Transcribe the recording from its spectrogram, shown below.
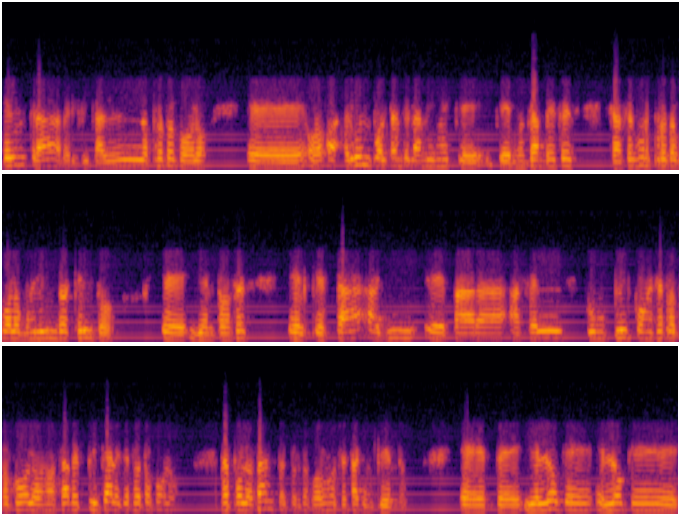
entra a verificar los protocolos. O, algo importante también es que, que muchas veces se hacen un protocolo muy lindo escrito y entonces el que está allí eh, para hacer cumplir con ese protocolo no sabe explicar ese protocolo. Pues por lo tanto el protocolo no se está cumpliendo. Este y es lo que es lo que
